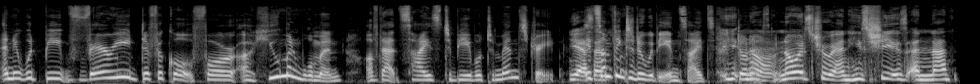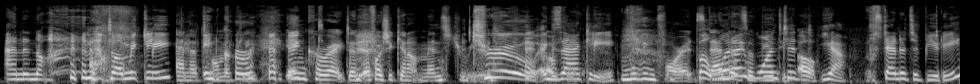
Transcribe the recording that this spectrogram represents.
and it would be very difficult for a human woman of that size to be able to menstruate. Yes, it's something to do with the insides. Y- Don't no, no, it's true, and he's she is a anat- Anano- anatomically, anatomically incorrect. incorrect, and therefore she cannot menstruate. True, Okay. exactly. Moving forward, But what I wanted, Oh, Mm. yeah, standards of beauty.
